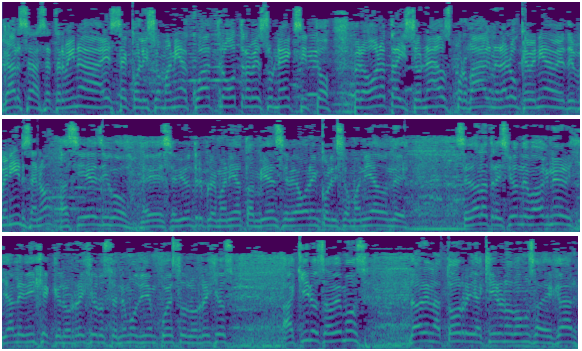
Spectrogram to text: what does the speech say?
Garza, se termina este Colisomanía 4, otra vez un éxito, pero ahora traicionados por Wagner, algo que venía de venirse, ¿no? Así es, digo, eh, se vio en Triple Manía también, se ve ahora en Colisomanía donde se da la traición de Wagner, ya le dije que los regios los tenemos bien puestos, los regios aquí no sabemos dar en la torre y aquí no nos vamos a dejar,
